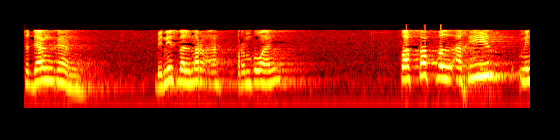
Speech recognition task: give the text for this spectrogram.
Sedangkan binisbal mar'ah perempuan fasaful akhir min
